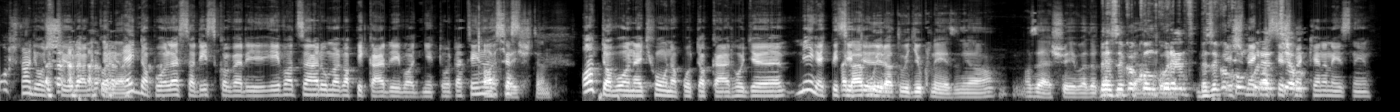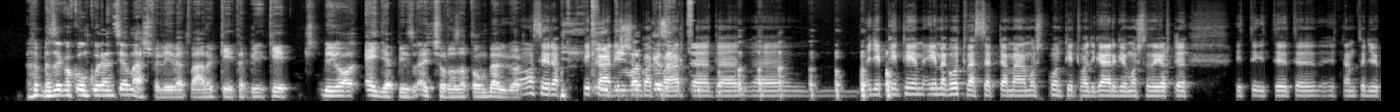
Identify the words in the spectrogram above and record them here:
most nagyon sűrű, amikor Igen. egy napon lesz a Discovery évadzáró, meg a Picard évadnyitó. Tehát én ezt Isten. adta volna egy hónapot akár, hogy még egy picit... Legalább újra tudjuk nézni a, az első évadot. Bezeg a, konkurenc, bezeg a és konkurencia... még azt is meg kellene nézni. Bezeg a konkurencia másfél évet vár, hogy két, epi, két egy, epizó, egy sorozaton belül. Azért a Picard is sokat várt, de, de, de, egyébként én, én meg ott veszettem el, most pont itt vagy Gergő, most azért itt, itt, itt, itt nem tudjuk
